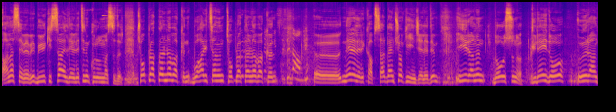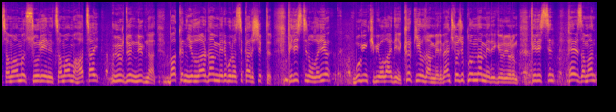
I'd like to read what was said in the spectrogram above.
ana sebebi Büyük İsrail Devleti'nin kurulmasıdır. Topraklarına bakın. Bu haritanın topraklarına bakın. Sizi de alayım. Ee, nereleri kapsar? Ben çok iyi inceledim. İran'ın doğusunu, Güneydoğu, İran tamamı, Suriye'nin tamamı, Hatay, Ürdün, Lübnan. Bakın yıllardan beri burası karışıktır. Filistin olayı bugünkü bir olay değil. 40 yıldan beri ben çocukluğumdan beri görüyorum. Filistin her zaman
